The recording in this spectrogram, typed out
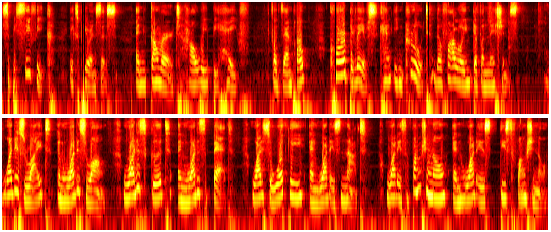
specific experiences and govern how we behave. For example, core beliefs can include the following definitions. What is right and what is wrong, what is good and what is bad, what is worthy and what is not, what is functional and what is dysfunctional,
